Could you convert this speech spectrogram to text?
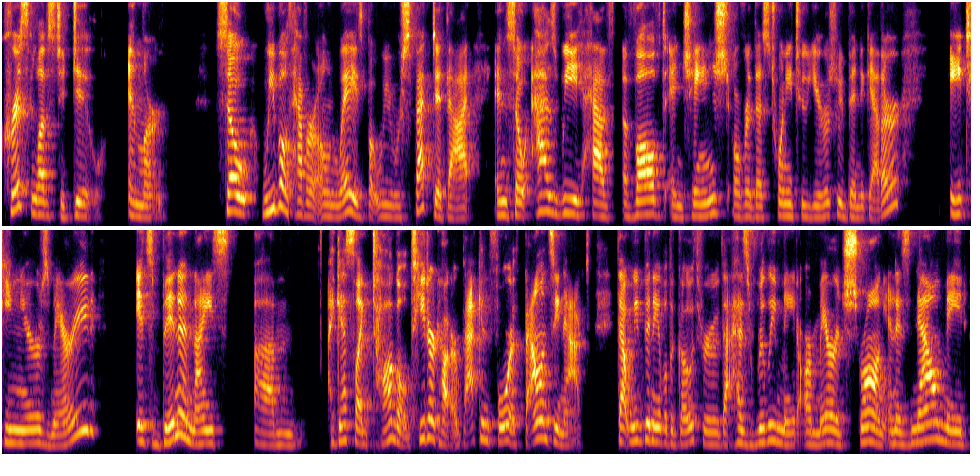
Chris loves to do and learn. So we both have our own ways, but we respected that. And so as we have evolved and changed over this 22 years we've been together, 18 years married, it's been a nice um i guess like toggle teeter totter back and forth balancing act that we've been able to go through that has really made our marriage strong and has now made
